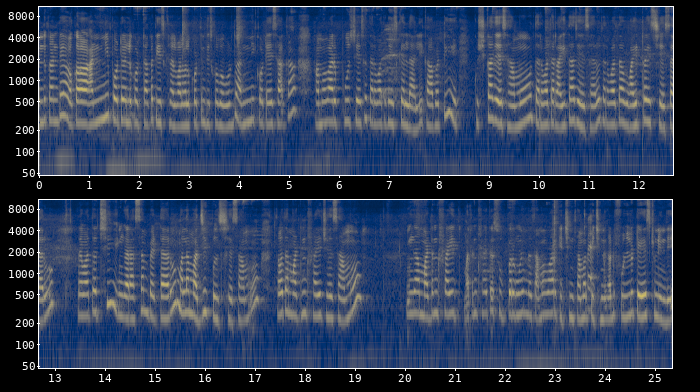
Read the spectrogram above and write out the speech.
ఎందుకంటే ఒక అన్ని పొటేళ్ళు కొట్టాక తీసుకెళ్ళాలి. వాళ్ళ వాళ్ళు కొట్టిన తీసుకోపోకూడదు. అన్నీ కొట్టేశాక అమ్మవారికి పూజ చేసి తర్వాత తీసుకెళ్ళాలి. కాబట్టి కుష్కా చేసాము తర్వాత రైతా చేశారు తర్వాత వైట్ రైస్ చేశారు తర్వాత వచ్చి ఇంకా రసం పెట్టారు మళ్ళీ మజ్జిగ పులుసు చేసాము తర్వాత మటన్ ఫ్రై చేసాము ఇంకా మటన్ ఫ్రై మటన్ ఫ్రై అయితే సూపర్గా ఉండింది అమ్మవారికి ఇచ్చింది సమర్పించింది కాబట్టి ఫుల్ టేస్ట్ ఉండింది.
